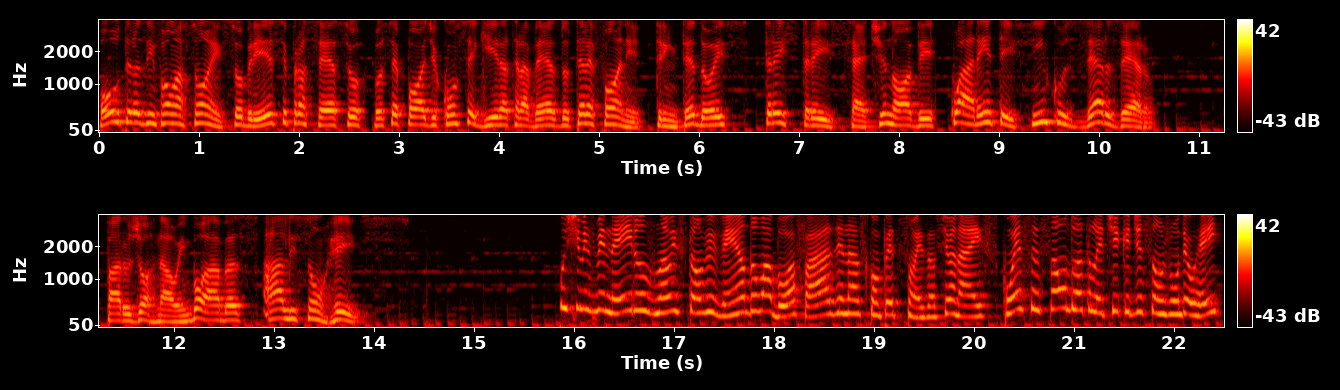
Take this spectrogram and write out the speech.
Outras informações sobre esse processo você pode conseguir através do telefone 32 3379 4500. Para o Jornal em Boabas, Alisson Reis. Os times mineiros não estão vivendo uma boa fase nas competições nacionais, com exceção do Atlético de São João del Rei,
